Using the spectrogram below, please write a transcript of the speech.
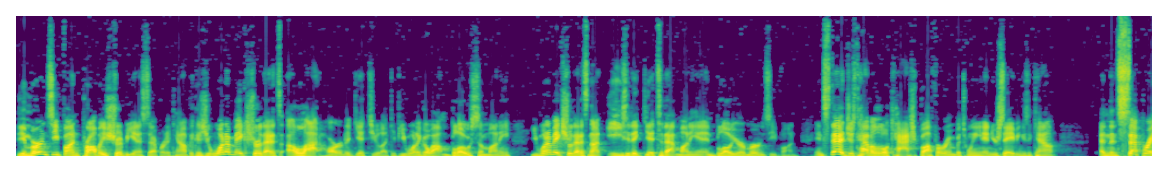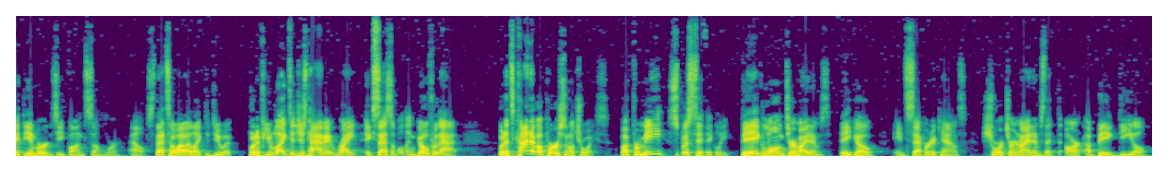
the emergency fund probably should be in a separate account because you want to make sure that it's a lot harder to get to. Like if you want to go out and blow some money, you want to make sure that it's not easy to get to that money and blow your emergency fund. Instead, just have a little cash buffer in between in your savings account and then separate the emergency fund somewhere else. That's how I like to do it. But if you like to just have it right accessible, then go for that. But it's kind of a personal choice. But for me specifically, big long term items, they go in separate accounts short term items that aren't a big deal,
